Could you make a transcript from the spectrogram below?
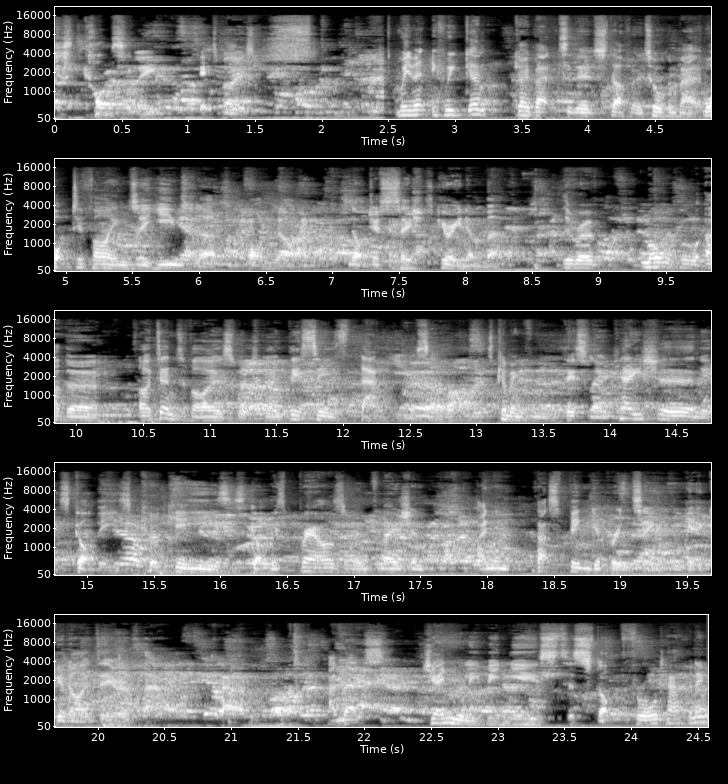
just constantly exposed. We if we go, go back to the stuff we were talking about, what defines a user online, not just a social security number. There are multiple other identifiers which go, this is that user. It's coming from this location. It's got these cookies. It's got this browser information, and that's fingerprinting. You get a good idea of that. And that's generally been used to stop fraud happening.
